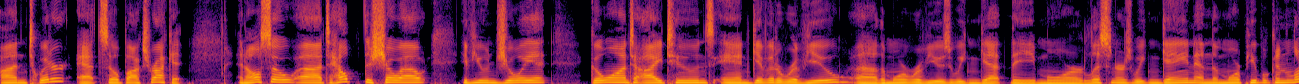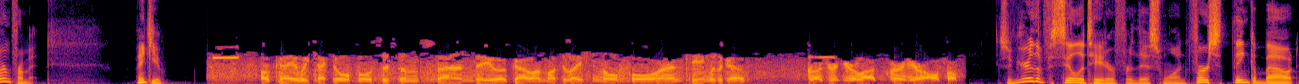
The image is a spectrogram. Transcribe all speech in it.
on Twitter at soapboxrocket. And also uh, to help the show out, if you enjoy it, go on to iTunes and give it a review. Uh, the more reviews we can get, the more listeners we can gain, and the more people can learn from it. Thank you. Okay, we checked all four systems, and you were go on modulation, all four, and keying was a go. Roger, you're loud clear here also. So if you're the facilitator for this one, first think about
